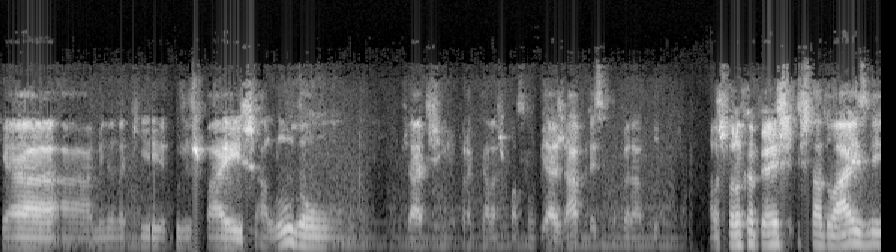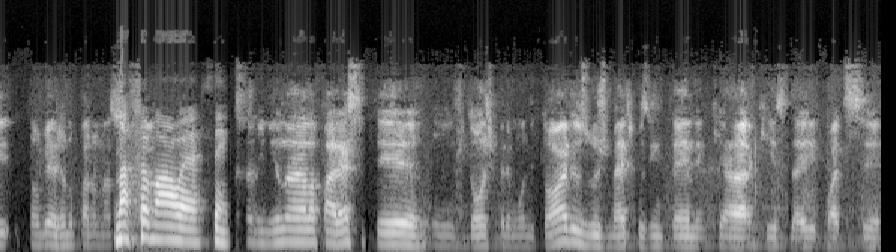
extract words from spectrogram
que é a, a menina que, cujos pais alugam um jatinho para que elas possam viajar para esse campeonato. Elas foram campeões estaduais e estão viajando para o nacional. Nacional, é, sim. Essa menina, ela parece ter uns dons premonitórios. Os médicos entendem que, a, que isso daí pode ser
